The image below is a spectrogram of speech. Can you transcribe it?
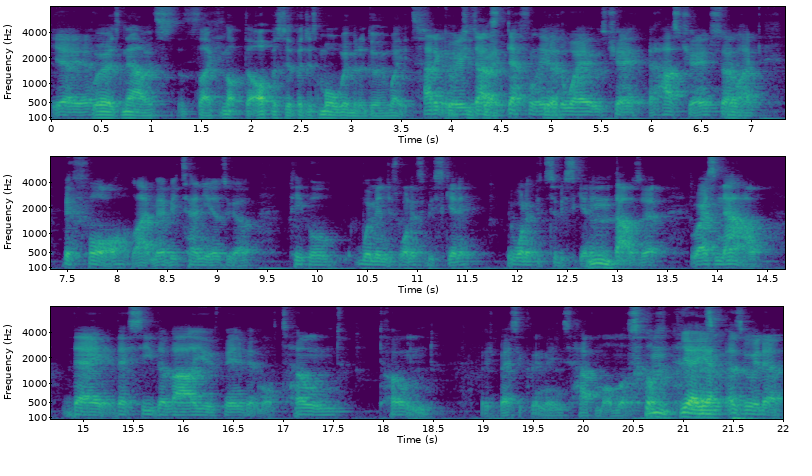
Yeah. Yeah. Whereas now it's it's like not the opposite, but just more women are doing weights. I'd agree. That's great. definitely Yeah. the way it was changed. It has changed. So Yeah. like before, like maybe ten years ago, people, women just wanted to be skinny. They wanted to be skinny. Mm. That was it. Whereas now, they they see the value of being a bit more toned, toned, which basically means have more muscle. Mm. Yeah, as, yeah. as we know.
